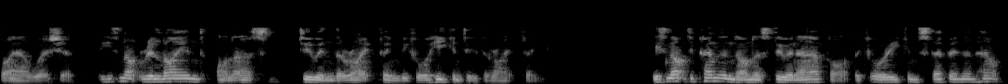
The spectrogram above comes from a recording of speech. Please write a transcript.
by our worship. He's not reliant on us doing the right thing before he can do the right thing. He's not dependent on us doing our part before he can step in and help.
